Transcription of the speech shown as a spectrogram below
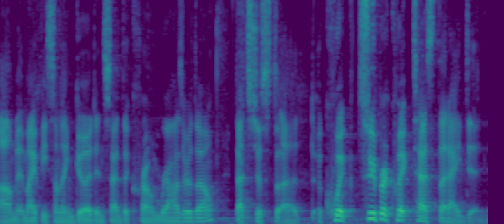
Um, it might be something good inside the Chrome browser though. That's just a, a quick, super quick test that I did.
